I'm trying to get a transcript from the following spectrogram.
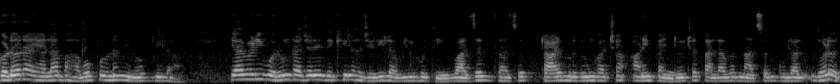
गणरायाला भावपूर्ण निरोप दिला. यावेळी वरुण राजाने देखील हजेरी लावली होती. वाजत गाजत टाळ मृदुंगाच्या आणि बँजोच्या तालावर नाचत गुलाल उधळत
